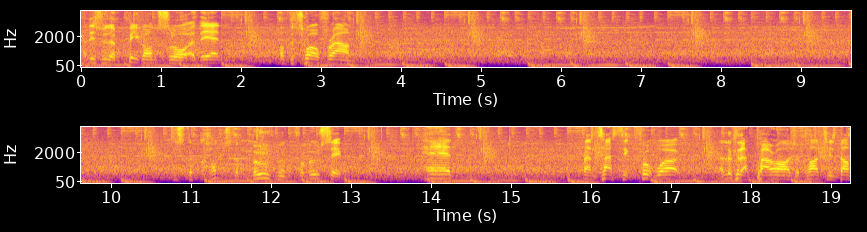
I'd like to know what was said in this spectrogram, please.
and this was a big onslaught at the end of the 12th round. Movement from Usyk. Head, fantastic footwork. And look at that barrage of punches done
